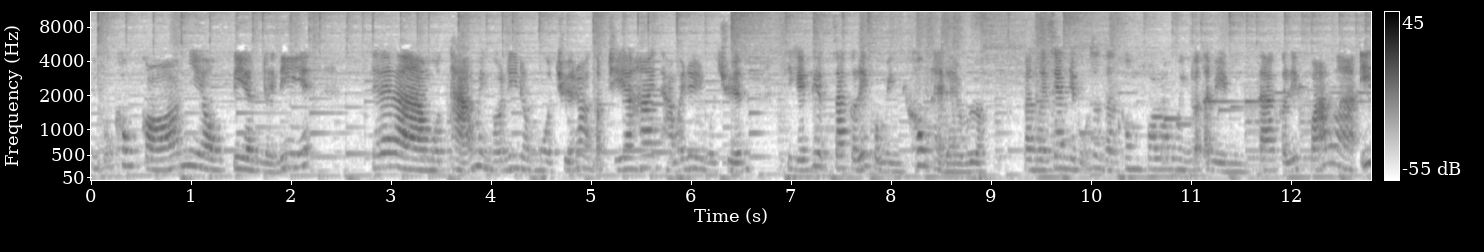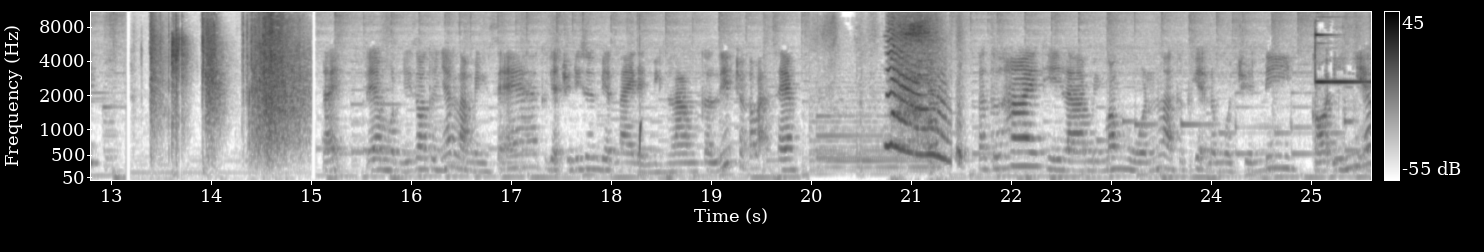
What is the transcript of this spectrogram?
mình cũng không có nhiều tiền để đi ấy. Thế nên là một tháng mình có đi được một chuyến hoặc thậm chí là hai tháng mới đi được một chuyến thì cái việc ra clip của mình không thể đều được và người xem thì cũng dần dần không follow mình nữa tại vì mình ra clip quá là ít. Đấy đây là một lý do thứ nhất là mình sẽ thực hiện chuyến đi xuyên việt này để mình làm clip cho các bạn xem. Và thứ hai thì là mình mong muốn là thực hiện được một chuyến đi có ý nghĩa.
